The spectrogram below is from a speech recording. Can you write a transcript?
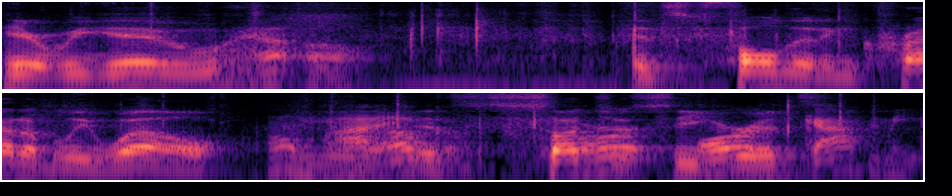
Here we go. Uh oh. It's folded incredibly well. Oh my. It's such Or- a secret. Origami.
